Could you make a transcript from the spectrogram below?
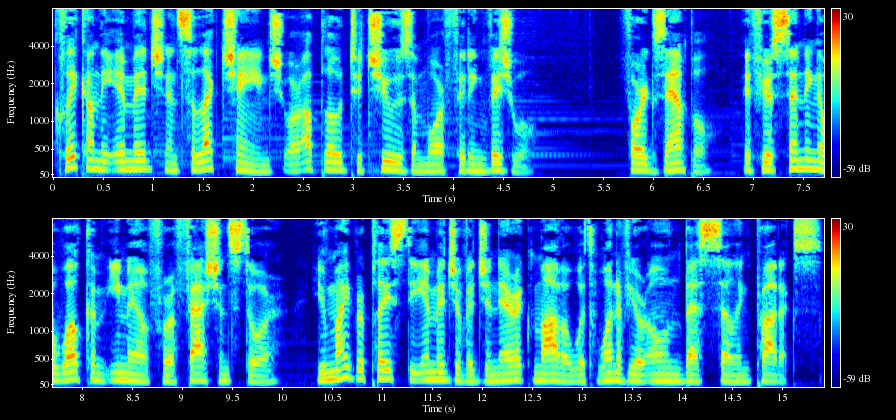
Click on the image and select Change or Upload to choose a more fitting visual. For example, if you're sending a welcome email for a fashion store, you might replace the image of a generic model with one of your own best selling products.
